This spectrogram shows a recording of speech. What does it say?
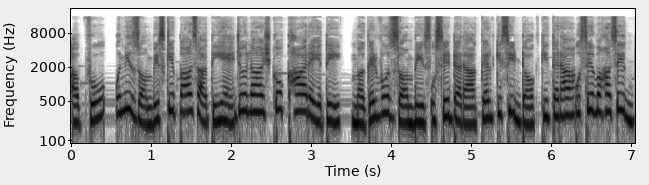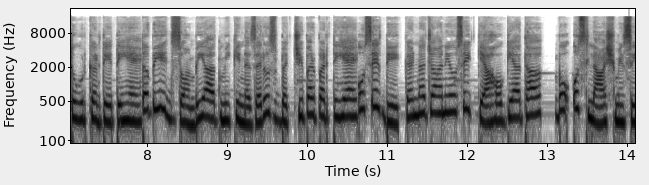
अब वो उन्हीं जोम्बिस के पास आती है, जो लाश को खा रहे थे। मगर वो जोम्बिस उसे डरा कर किसी डॉग की तरह उसे वहाँ से दूर कर देते हैं। तभी एक जोम्बी आदमी की नज़र उस बच्ची पर पड़ती है। उसे देख कर न जाने उसे क्या हो गया था। वो उस लाश में से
